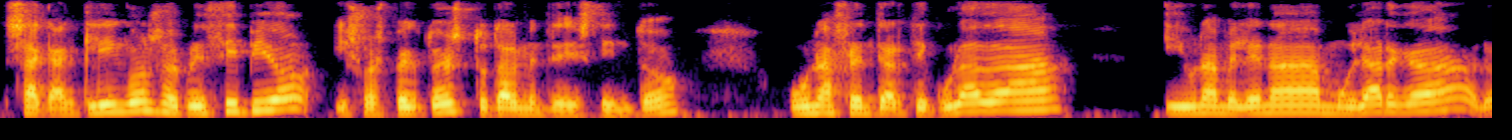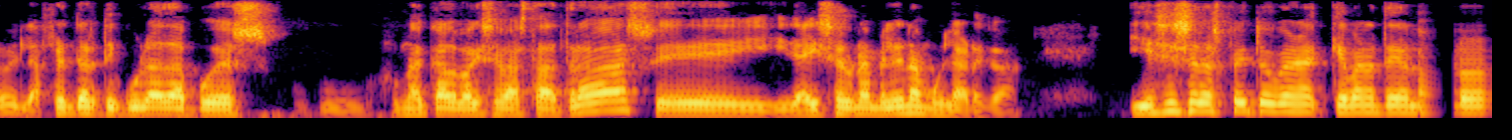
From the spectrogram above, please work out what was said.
Sacan Klingons al principio y su aspecto es totalmente distinto. Una frente articulada y una melena muy larga, y la frente articulada, pues, una calva que se va hasta atrás, eh, y de ahí sale una melena muy larga. Y ese es el aspecto que van a tener los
